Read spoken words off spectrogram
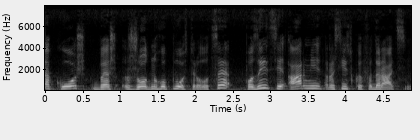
також без жодного пострілу. Це позиції армії Російської Федерації.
